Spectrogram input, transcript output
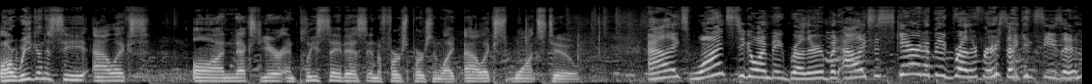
Are we going to see Alex on next year? And please say this in the first person, like Alex wants to. Alex wants to go on Big Brother, but Alex is scared of Big Brother for a second season.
